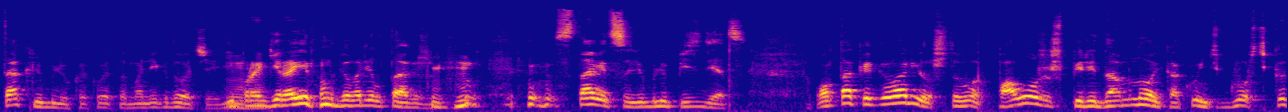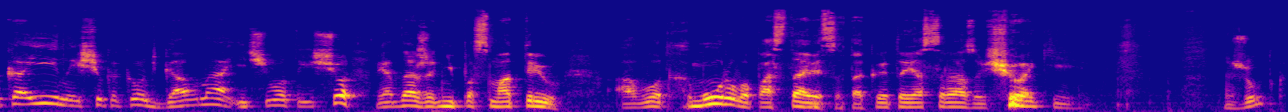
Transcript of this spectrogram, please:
так люблю, как в этом анекдоте. И mm-hmm. про героин он говорил так же. Ставиться люблю пиздец. Он так и говорил, что вот положишь передо мной какую-нибудь горсть кокаина, еще какого-нибудь говна и чего-то еще, я даже не посмотрю. А вот хмурого поставиться, так это я сразу, чуваки. Жутко.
